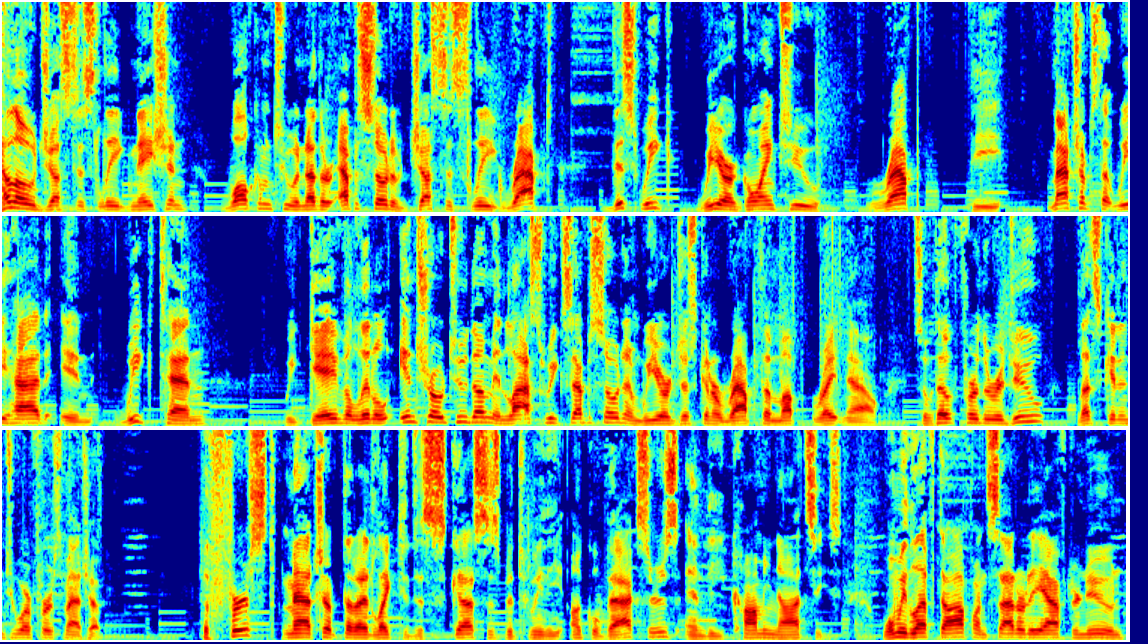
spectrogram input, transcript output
Hello, Justice League Nation. Welcome to another episode of Justice League Wrapped. This week, we are going to wrap the matchups that we had in week 10. We gave a little intro to them in last week's episode, and we are just going to wrap them up right now. So, without further ado, let's get into our first matchup. The first matchup that I'd like to discuss is between the Uncle Vaxxers and the Commie Nazis. When we left off on Saturday afternoon,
